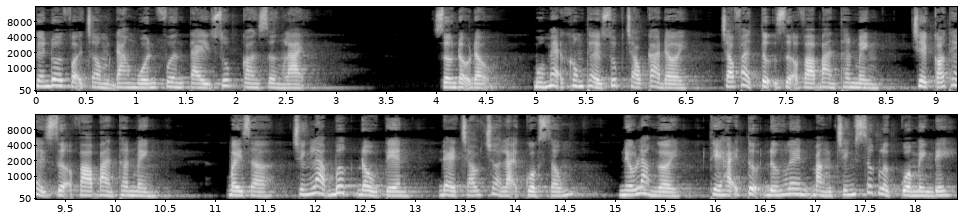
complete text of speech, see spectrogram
khiến đôi vợ chồng đang muốn vươn tay giúp con dừng lại. Dương Đậu Đậu, bố mẹ không thể giúp cháu cả đời, cháu phải tự dựa vào bản thân mình, chỉ có thể dựa vào bản thân mình. Bây giờ chính là bước đầu tiên để cháu trở lại cuộc sống. Nếu là người, thì hãy tự đứng lên bằng chính sức lực của mình đi.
